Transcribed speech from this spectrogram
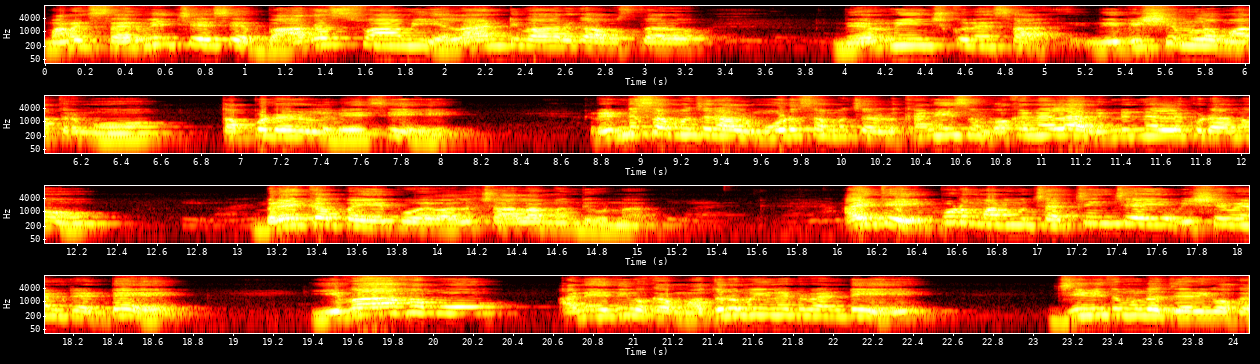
మనకు సర్వీస్ చేసే భాగస్వామి ఎలాంటి వారుగా వస్తారో నిర్ణయించుకునే సా- ఈ విషయంలో మాత్రము తప్పుడడుగులు వేసి రెండు సంవత్సరాలు మూడు సంవత్సరాలు కనీసం ఒక నెల రెండు నెలలు కూడాను బ్రేకప్ అయిపోయే వాళ్ళు చాలామంది ఉన్నారు. అయితే ఇప్పుడు మనం చర్చించే విషయం ఏమిటంటే వివాహము అనేది ఒక మధురమైనటువంటి జీవితంలో జరిగే ఒక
